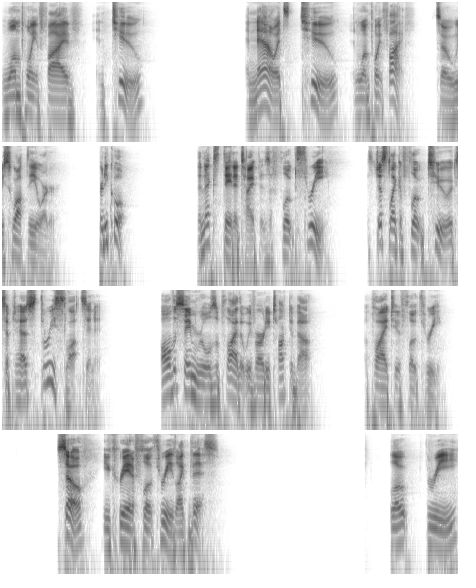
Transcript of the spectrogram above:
1.5 and 2, and now it's 2 and 1.5. So we swap the order. Pretty cool. The next data type is a float 3. It's just like a float 2, except it has three slots in it. All the same rules apply that we've already talked about apply to a float 3. So, you create a float 3 like this. Float 3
